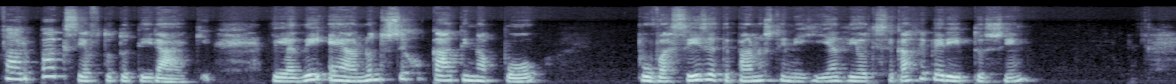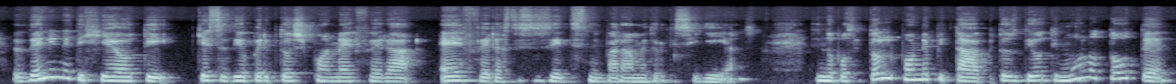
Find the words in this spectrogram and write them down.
θα αρπάξει αυτό το τυράκι. Δηλαδή, εάν όντως έχω κάτι να πω που βασίζεται πάνω στην υγεία, διότι σε κάθε περίπτωση Δεν είναι τυχαίο ότι και στις δύο περιπτώσεις που ανέφερα έφερα στη συζήτηση την παράμετρο της υγείας. Την τοποθετώ λοιπόν επιτάπητος, διότι μόνο τότε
